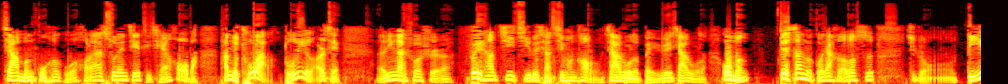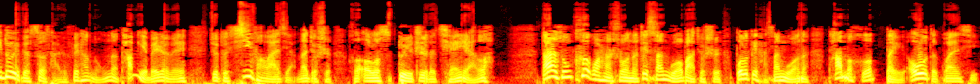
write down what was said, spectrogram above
加盟共和国，后来苏联解体前后吧，他们就出来了，独立了，而且。呃，应该说是非常积极的向西方靠拢，加入了北约，加入了欧盟。这三个国家和俄罗斯这种敌对的色彩是非常浓的。他们也被认为，就对西方来讲，那就是和俄罗斯对峙的前沿了。当然，从客观上说呢，这三国吧，就是波罗的海三国呢，他们和北欧的关系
